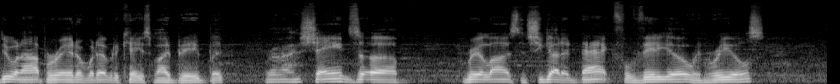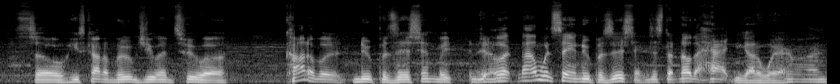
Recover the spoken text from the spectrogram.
do an operator, whatever the case might be." But right. Shane's uh, realized that she got a knack for video and reels, so he's kind of moved you into a kind of a new position. But Yeah. I wouldn't say a new position, just another hat you got to wear, Right.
